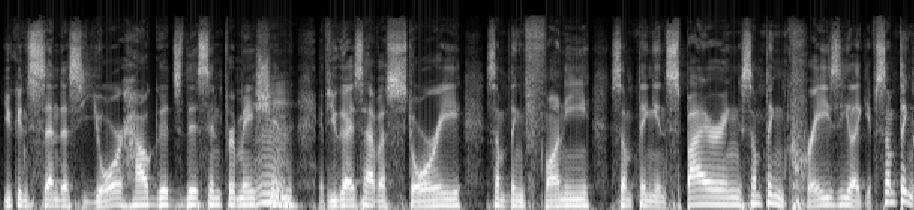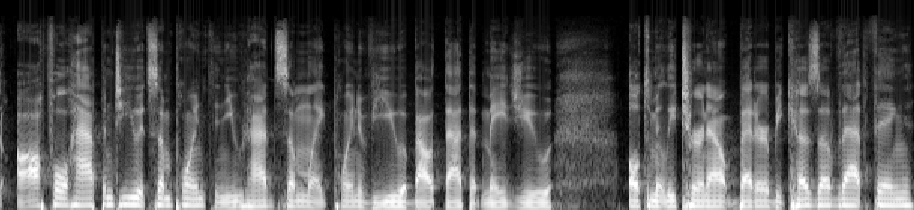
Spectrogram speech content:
you can send us your how good's this information if you guys have a story something funny something inspiring something crazy like if something awful happened to you at some point and you had some like point of view about that that made you ultimately turn out better because of that thing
